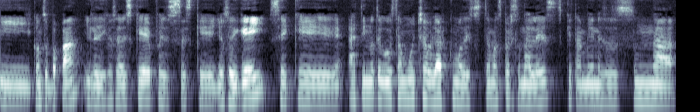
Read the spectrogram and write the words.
y con su papá y le dijo, ¿sabes qué? Pues es que yo soy gay, sé que a ti no te gusta mucho hablar como de estos temas personales, que también eso es una,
